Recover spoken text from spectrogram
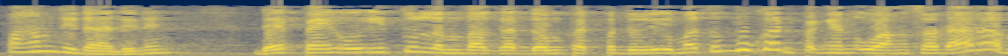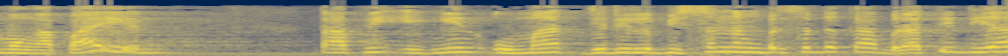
Paham tidak hadirin? DPU itu lembaga dompet peduli umat itu bukan pengen uang saudara mau ngapain. Tapi ingin umat jadi lebih senang bersedekah. Berarti dia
